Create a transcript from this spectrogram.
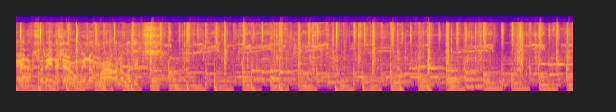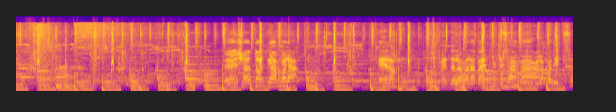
Ayan, oh, sanay na silang uminom mga kalapatids. Ayan, shoutout nga pala. Ayan oh, may dalawa na tayong papisa mga kalapatids. So,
